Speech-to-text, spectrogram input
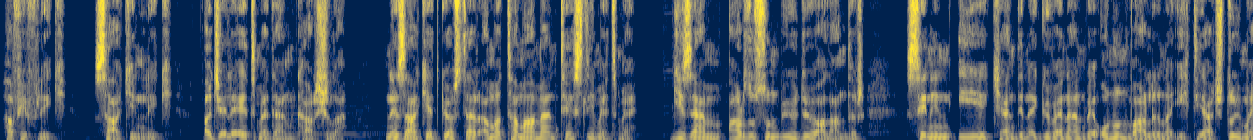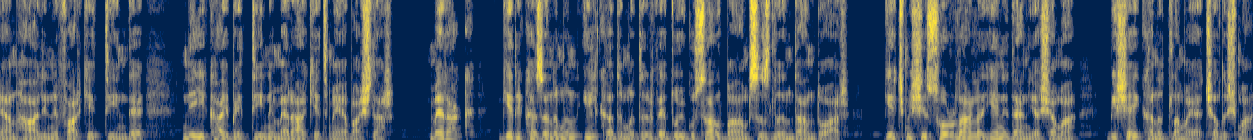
Hafiflik, sakinlik, acele etmeden karşıla. Nezaket göster ama tamamen teslim etme. Gizem, arzusun büyüdüğü alandır. Senin iyi, kendine güvenen ve onun varlığına ihtiyaç duymayan halini fark ettiğinde neyi kaybettiğini merak etmeye başlar. Merak, geri kazanımın ilk adımıdır ve duygusal bağımsızlığından doğar. Geçmişi sorularla yeniden yaşama, bir şey kanıtlamaya çalışma.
